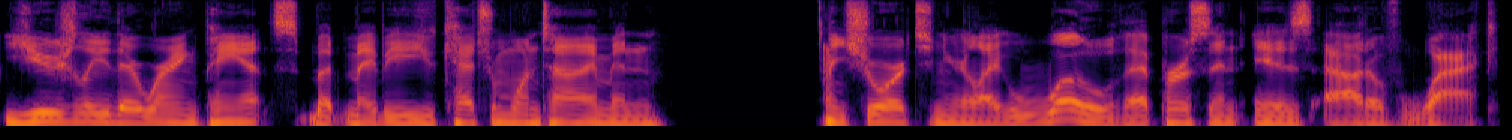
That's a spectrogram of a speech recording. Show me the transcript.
usually they're wearing pants, but maybe you catch them one time and in shorts and you're like, whoa, that person is out of whack.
